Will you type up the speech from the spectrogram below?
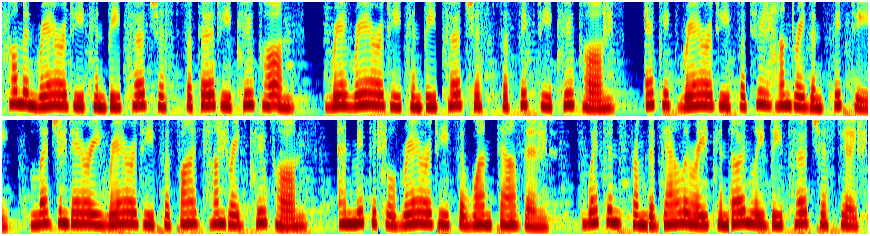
Common rarity can be purchased for 30 coupons, rare rarity can be purchased for 50 coupons, epic rarity for 250, legendary rarity for 500 coupons, and mythical rarity for 1000. Weapons from the gallery can only be purchased if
